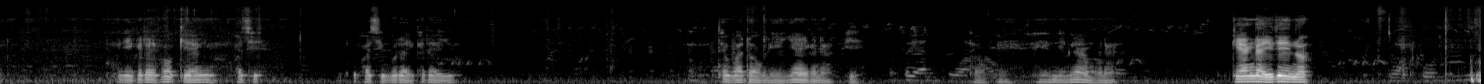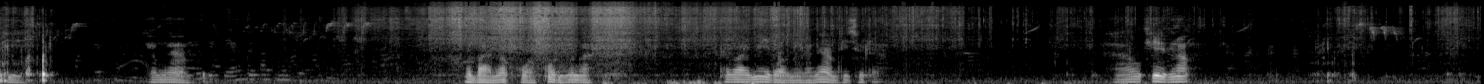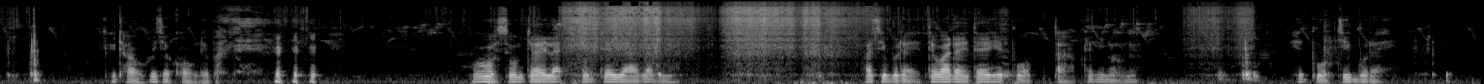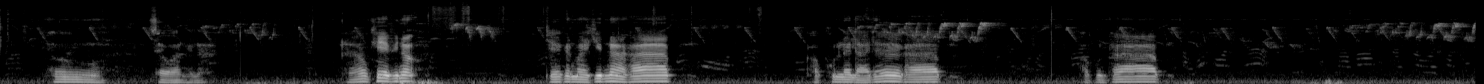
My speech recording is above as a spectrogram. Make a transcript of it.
วันนี้ก็ได้พ่อแกงอยู่ว่าสิว่าสิบ่ได้ก็ได้อยู่ แต่ว่าดอกนี้ใหญ่ขนาดพี่ดอกนี้เห็นนี่งามขนาดแกงได้อยู่เด้เนาะพี่งามงามในบ้านว่าขัวคนกันว่าถ้าว่ามีดอกนี้ละงามที่สุดแล้วโอเคพี่น้อง คือเท่าคือจะของได้ปะโอ้สมใจแล้วสมใจอยากแล้วนี่ภาษีบ่ได้แต่ว่าได้แต่เฮ็ดปวกตาบได้พี่น้องเนอะเฮ็ดปวกจิกบ่ได้โอ้สวรรค์นะโอเคพี่น้องเจอกันใหม่คลิปหน้าครับ ขอบคุณหลาย ๆ เด้อครับ ขอบคุณครับ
